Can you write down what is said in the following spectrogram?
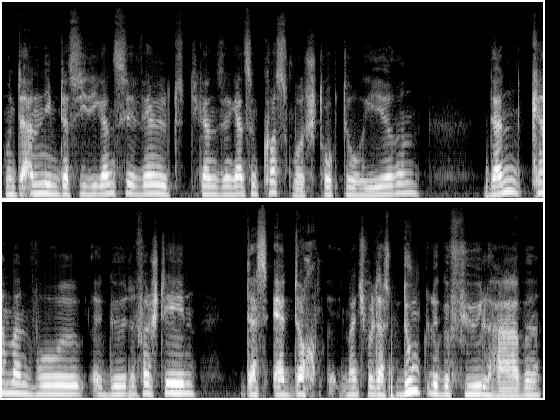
und annimmt, dass sie die ganze Welt, die ganze, den ganzen Kosmos strukturieren, dann kann man wohl äh, Goethe verstehen, dass er doch manchmal das dunkle Gefühl habe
